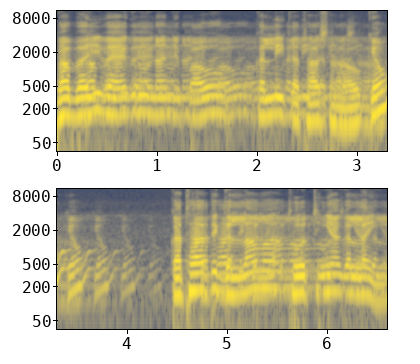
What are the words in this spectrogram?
ਬਾਬਾ ਜੀ ਵੈਗਰੂ ਨਾ ਜਪਾਓ ਕੱਲੀ ਕਥਾ ਸੁਣਾਓ। ਕਿਉਂ? ਕਥਾ ਤੇ ਗੱਲਾਂ ਵਾ ਥੋਥੀਆਂ ਗੱਲਾਂ ਹੀ।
